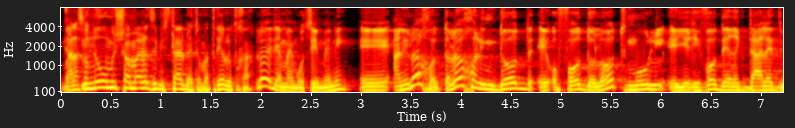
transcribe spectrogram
מה לעשות? נו, מישהו אמר את זה מסתלבט, הוא מטריל אותך. לא יודע מה הם רוצים ממני. אה, אני לא יכול, אתה לא יכול למדוד אה, הופעות גדולות מול יריבות דרג ד'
